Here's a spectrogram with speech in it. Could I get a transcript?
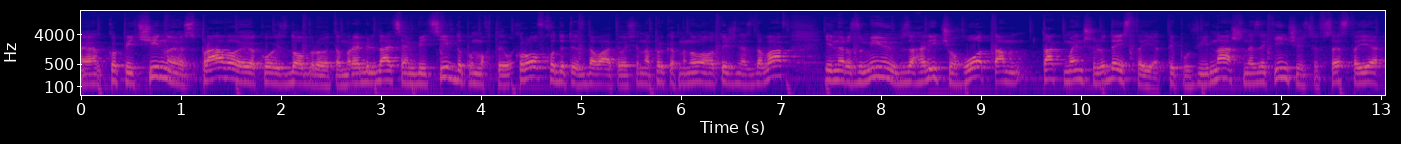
е, копійчиною, справою якоюсь доброю, там реабілітаціям бійців допомогти, кров ходити здавати. Ось я, наприклад, минулого тижня здавав і не розумію взагалі, чого там так менше людей стає. Типу, війна ж не закінчується, все стає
